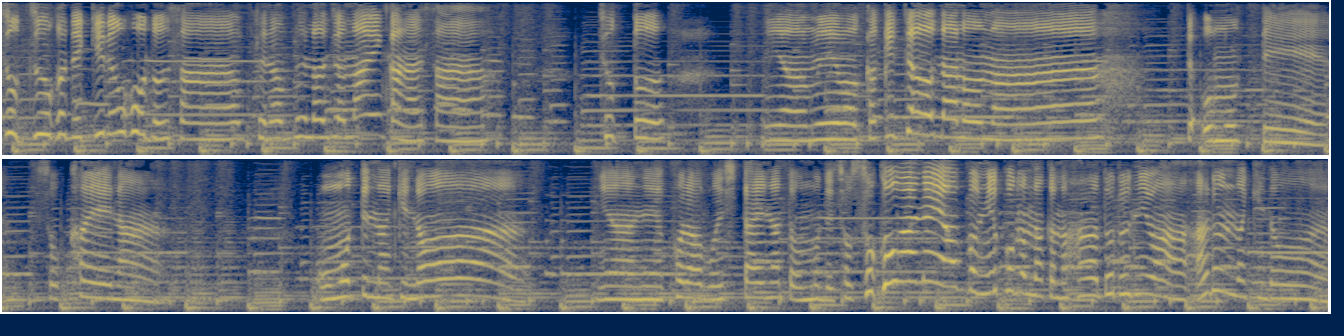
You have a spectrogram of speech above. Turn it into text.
疎通ができどさペラペラじゃないからさちょっといや迷惑かけちゃうだろうなって思ってそうカエラ思ってなけどいやねコラボしたいなと思ってそそこがねやっぱ猫の中のハードルにはあるんだけどな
